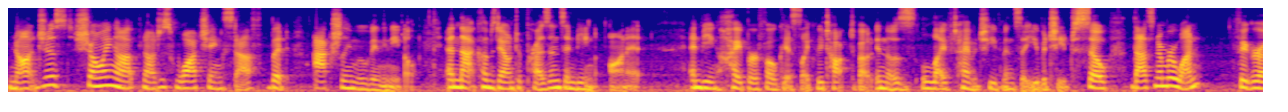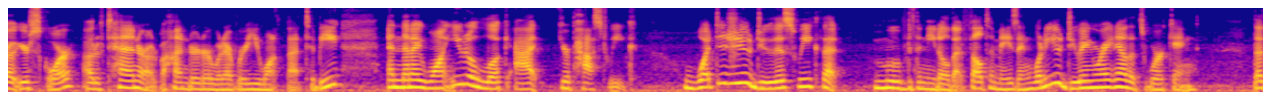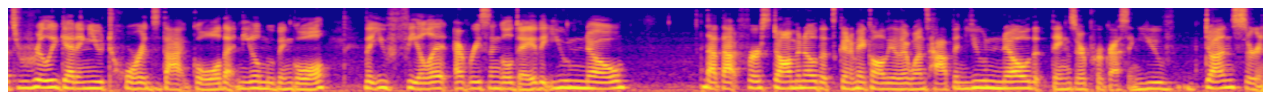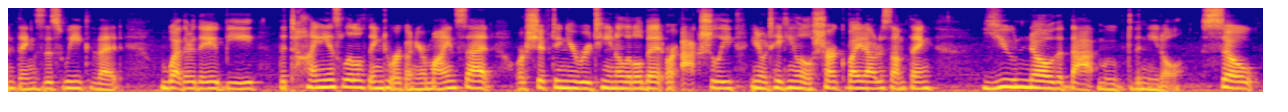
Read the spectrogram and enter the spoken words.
Not just showing up, not just watching stuff, but actually moving the needle. And that comes down to presence and being on it and being hyper focused, like we talked about in those lifetime achievements that you've achieved. So that's number one. Figure out your score out of 10 or out of 100 or whatever you want that to be. And then I want you to look at your past week. What did you do this week that moved the needle, that felt amazing? What are you doing right now that's working? That's really getting you towards that goal, that needle moving goal that you feel it every single day, that you know that that first domino that's going to make all the other ones happen, you know that things are progressing. You've done certain things this week that whether they be the tiniest little thing to work on your mindset or shifting your routine a little bit or actually, you know, taking a little shark bite out of something, you know that that moved the needle. So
